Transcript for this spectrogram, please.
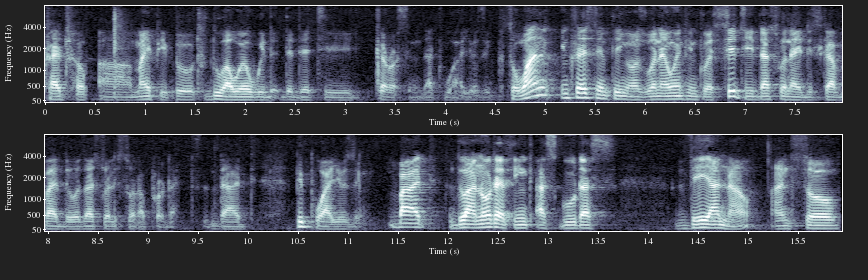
try to help uh, my people to do away with the dirty kerosene that we are using. So one interesting thing was when I went into a city, that's when I discovered there was actually solar products that people are using. But they are not, I think, as good as they are now. And so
